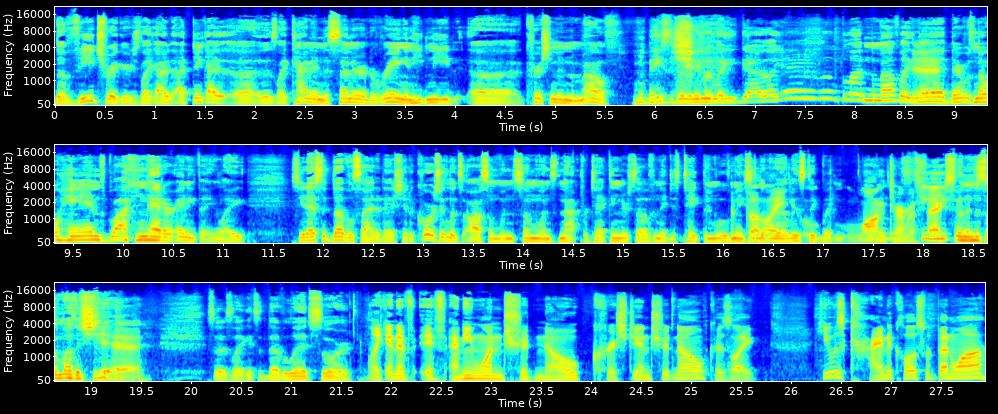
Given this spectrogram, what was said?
The V triggers, like I, I think I uh, it was like kind of in the center of the ring, and he need uh Christian in the mouth. Basically, it looked like he got like yeah, a little blood in the mouth. Like Yeah. man, there was no hands blocking that or anything. Like, see, that's the double side of that shit. Of course, it looks awesome when someone's not protecting themselves and they just take the move, makes But, it look like, realistic. But long-term effects and some other shit. Yeah. So it's like it's a double edged sword. Like, and if if anyone should know, Christian should know, because like he was kind of close with Benoit.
